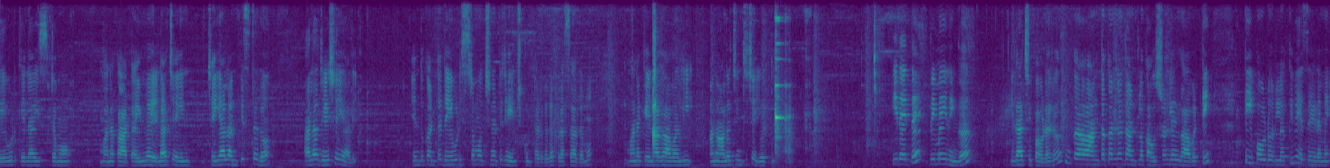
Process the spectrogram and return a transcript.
దేవుడికి ఎలా ఇష్టమో మనకు ఆ టైంలో ఎలా చేయాలనిపిస్తుందో అలా చేసేయాలి. ఎందుకంటే దేవుడు ఇష్టం వచ్చినట్టు చేయించుకుంటాడు కదా ప్రసాదము. మనకి ఎలా కావాలి అని ఆలోచించి చెయ్యొద్దు. ఇదైతే రిమైనింగ్ ఇలాచీ పౌడరు ఇంకా అంతకన్నా దాంట్లోకి అవసరం లేదు కాబట్టి టీ పౌడర్లోకి వేసేయడమే.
